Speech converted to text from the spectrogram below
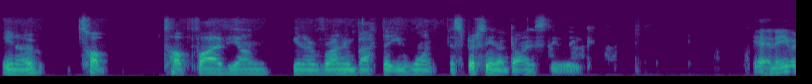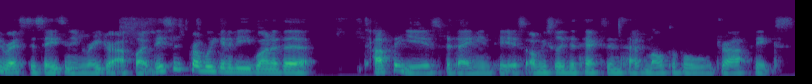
you know, top top five young, you know, running back that you want, especially in a dynasty league. Yeah, and even rest of the season in redraft, like this is probably going to be one of the tougher years for Dameon Pierce. Obviously, the Texans have multiple draft picks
